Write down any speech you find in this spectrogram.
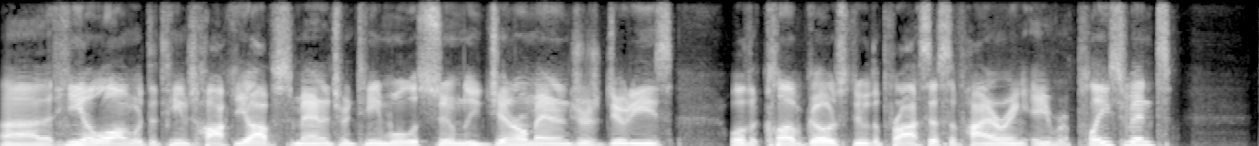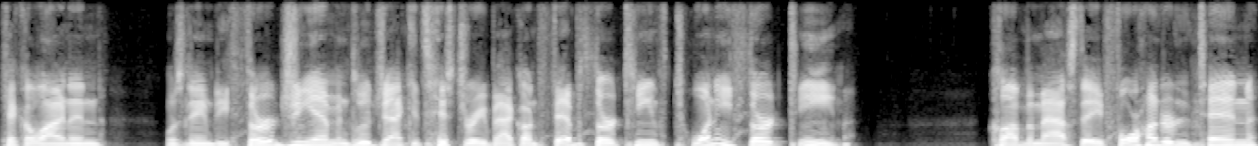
uh, that he, along with the team's hockey ops management team, will assume the general manager's duties while the club goes through the process of hiring a replacement. Kekäläinen was named the third GM in Blue Jackets history back on Feb 13th, 2013 club amassed a 410,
